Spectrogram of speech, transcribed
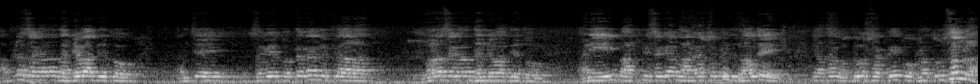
आपल्या सगळ्यांना धन्यवाद देतो. आमचे सगळे पत्रकार मित्र आलात. मला सगळ्यांना धन्यवाद देतो. आणि ही बातमी सगळ्या महाराष्ट्रामध्ये जाऊ दे की आता उद्धव ठाकरे कोकणातून संपला.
